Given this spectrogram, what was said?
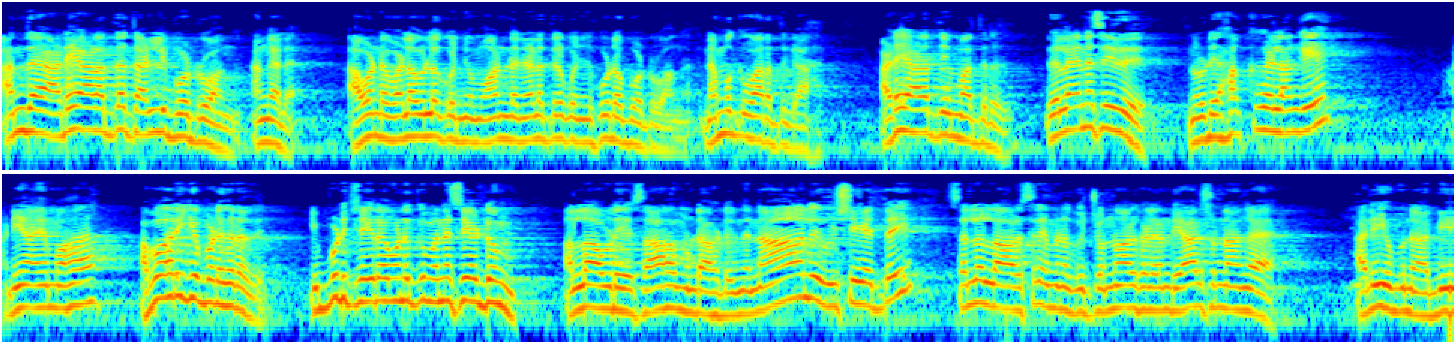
அந்த அடையாளத்தை தள்ளி போட்டுருவாங்க அங்கல. அவனோட வளவுல கொஞ்சம் அவனோட நிலத்துல கொஞ்சம் கூட போட்டுருவாங்க நமக்கு வரத்துக்காக. அடையாளத்தை மாத்துறது. இதெல்லாம் என்ன செய்யுது? என்னுடைய ஹக்குகள் அங்கே அநியாயமாக அபகரிக்கப்படுகிறது. இப்படி செய்யறவனுக்கும் என்ன செய்யட்டும்? அல்லாவுடைய சாகம் உண்டாகட்டும். இந்த நாலு விஷயத்தை செல்லல்லா அவசரம் எனக்கு சொன்னார்கள் என்று யார் சொன்னாங்க? அலிபுன் அபி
